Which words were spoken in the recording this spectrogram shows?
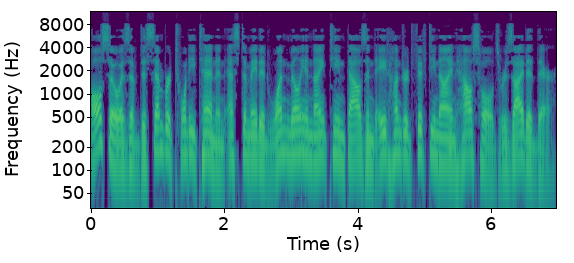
Also as of December 2010 an estimated 1,019,859 households resided there.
